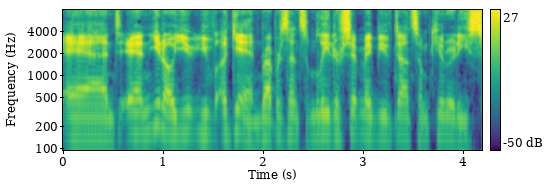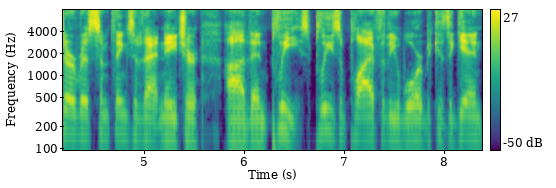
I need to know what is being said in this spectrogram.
and and you know you you've again represent some leadership. Maybe you've done some community service, some things of that nature. Uh, then please please apply for the award because again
